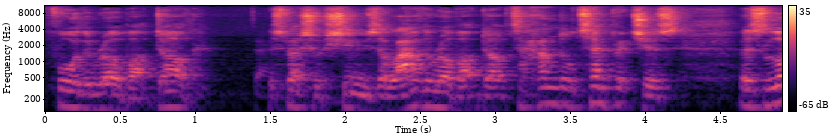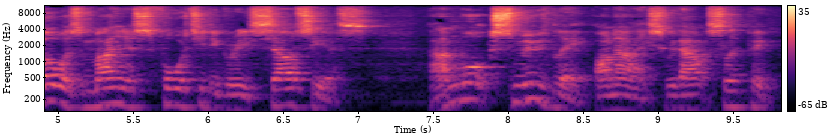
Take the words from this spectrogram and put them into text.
for the robot dog. The special shoes allow the robot dog to handle temperatures as low as minus 40 degrees Celsius and walk smoothly on ice without slipping.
